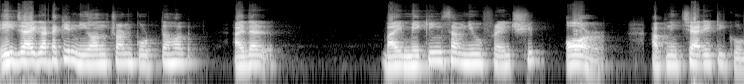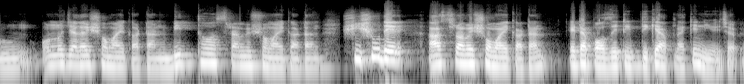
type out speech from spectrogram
এই জায়গাটাকে নিয়ন্ত্রণ করতে হবে either by making some new friendship or আপনি চ্যারিটি করুন, অন্য জায়গায় সময় কাটান, বৃদ্ধ আশ্রমে সময় কাটান, শিশুদের আশ্রমে সময় কাটান, এটা পজিটিভ দিকে আপনাকে নিয়ে যাবে।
